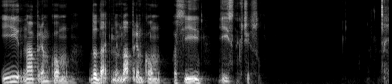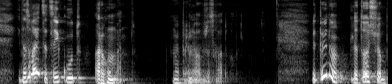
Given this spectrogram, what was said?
і напрямком, додатнім напрямком осі дійсних чисел. І називається цей кут аргумент. Ми про нього вже згадували. Відповідно, для того, щоб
